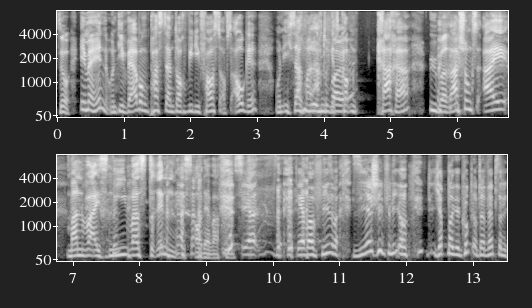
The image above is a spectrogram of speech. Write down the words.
So, immerhin. Und die Werbung passt dann doch wie die Faust aufs Auge. Und ich sag mal, jeden Achtung, Fall. jetzt kommt ein Kracher. Überraschungsei, man weiß nie, was drin ist. Oh, der war fies. Ja, der war fies, aber sehr schön finde ich auch. Ich habe mal geguckt auf der Webseite,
